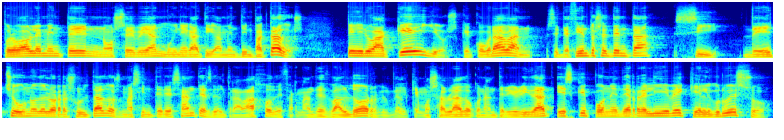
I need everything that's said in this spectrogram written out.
probablemente no se vean muy negativamente impactados. Pero aquellos que cobraban 770, sí. De hecho, uno de los resultados más interesantes del trabajo de Fernández Baldor, del que hemos hablado con anterioridad, es que pone de relieve que el grueso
